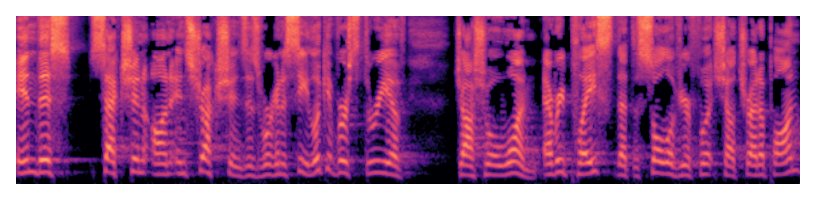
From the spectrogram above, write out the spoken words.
in this section on instructions, as we're going to see. Look at verse 3 of Joshua 1. Every place that the sole of your foot shall tread upon,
